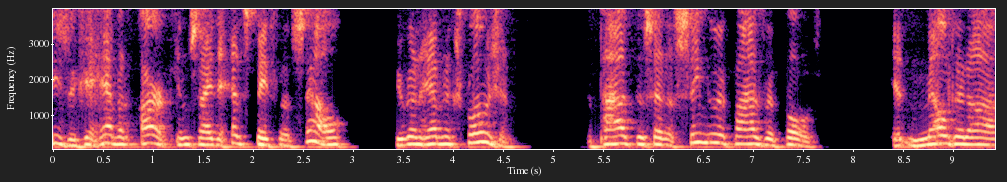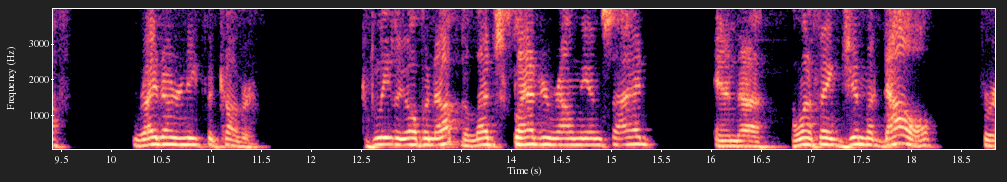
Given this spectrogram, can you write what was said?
geez, if you have an arc inside the headspace of a cell, you're going to have an explosion. The positive said a singular positive pulse. It melted off right underneath the cover. Completely opened up, the lead splattered around the inside. And uh, I want to thank Jim McDowall for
